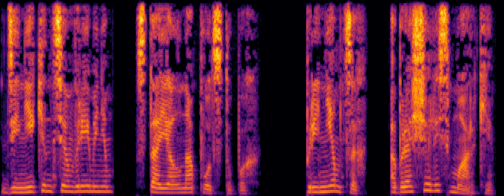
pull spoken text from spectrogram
Деникин тем временем стоял на подступах. При немцах обращались марки.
